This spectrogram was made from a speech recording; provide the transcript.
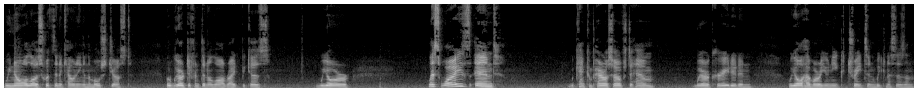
we know Allah is swift in accounting and the most just. But we are different than Allah, right? Because we are less wise and we can't compare ourselves to Him. We are created and we all have our unique traits and weaknesses, and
